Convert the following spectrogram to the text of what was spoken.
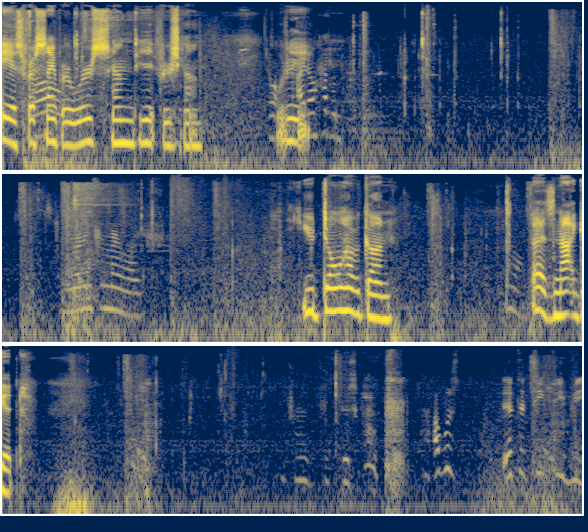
Hey, it's Fresh Sniper. Where's gun to get first gun? Oh, What I you- don't have a. I'm running for my life. You don't have a gun. No, That is not good. I'm trying to get this. I was. It's a TTV.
